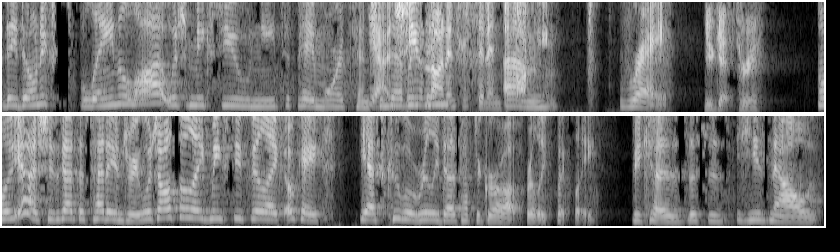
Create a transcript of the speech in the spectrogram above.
they don't explain a lot, which makes you need to pay more attention Yeah, to she's not interested in um, talking. Right. You get three. Well, yeah, she's got this head injury, which also like makes you feel like, okay, yes, Kubo really does have to grow up really quickly because this is he's now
